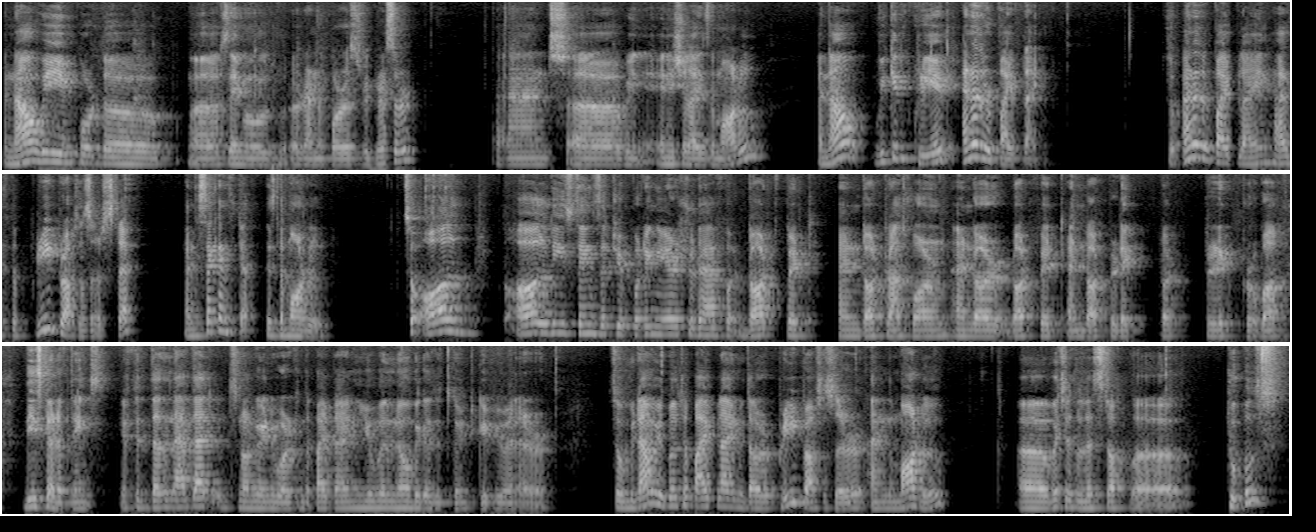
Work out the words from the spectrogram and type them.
And now we import the uh, same old random forest regressor and uh, we initialize the model. And now we can create another pipeline. So another pipeline has the preprocessor step and the second step is the model. So all all these things that you're putting here should have dot fit and dot transform and or dot fit and dot predict dot predict proba these kind of things. If it doesn't have that it's not going to work in the pipeline. You will know because it's going to give you an error. So now we built a pipeline with our preprocessor and the model uh, which is a list of uh, tuples.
